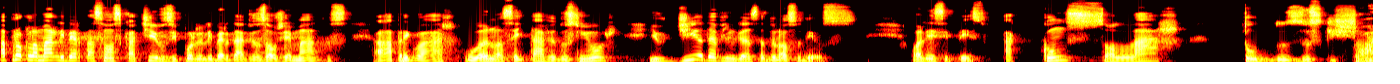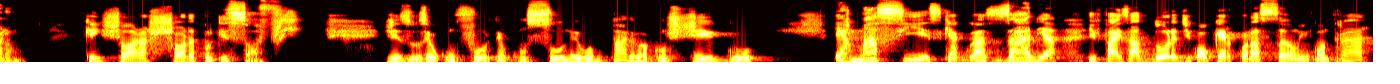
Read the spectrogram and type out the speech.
a proclamar libertação aos cativos e pôr liberdade os algemados, a apregoar o ano aceitável do Senhor e o dia da vingança do nosso Deus. Olha esse texto, a consolar todos os que choram. Quem chora, chora porque sofre. Jesus é o conforto, é o consolo, é o amparo, é o aconchego é a maciez que agasalha e faz a dor de qualquer coração encontrar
